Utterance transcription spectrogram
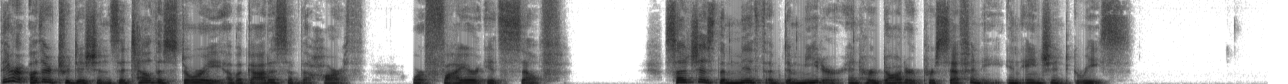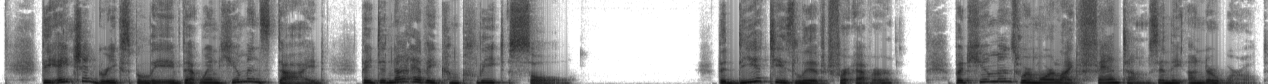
There are other traditions that tell the story of a goddess of the hearth or fire itself, such as the myth of Demeter and her daughter Persephone in ancient Greece. The ancient Greeks believed that when humans died, they did not have a complete soul. The deities lived forever, but humans were more like phantoms in the underworld.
